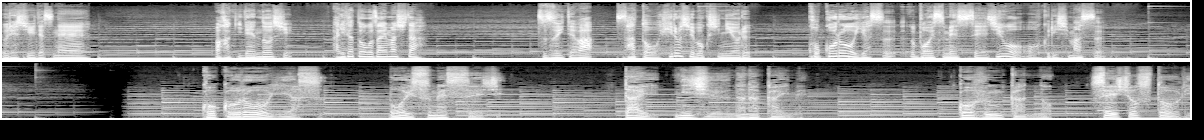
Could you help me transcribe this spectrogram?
嬉しいですね。若き伝道師ありがとうございました。続いては佐藤博牧師による心を癒すボイスメッセージをお送りします。心を癒す。ボイスメッセージ第27回目。5分間の聖書ストーリ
